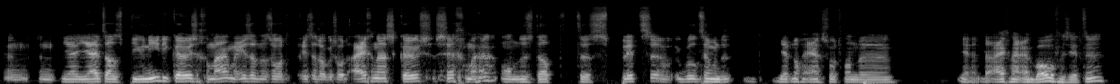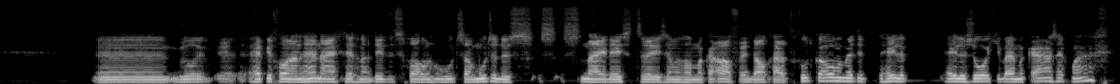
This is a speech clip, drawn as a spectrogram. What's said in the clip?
een, een, ja, jij hebt als pionier die keuze gemaakt, maar is dat, een soort, is dat ook een soort eigenaarskeus, zeg maar, om dus dat te splitsen? Ik bedoel, je hebt nog ergens soort van de, ja, de eigenaar erboven zitten. Uh, ik bedoel, eh, heb je gewoon aan hen eigenlijk gezegd, nou, dit is gewoon hoe het zou moeten, dus snij deze twee zeg maar, van elkaar af. En dan gaat het goed komen met dit hele, hele zoortje bij elkaar, zeg maar.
